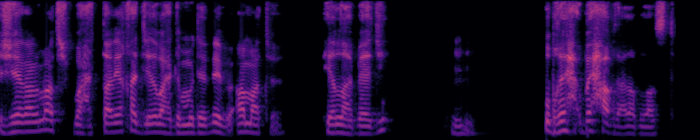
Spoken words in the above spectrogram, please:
géra ال match بواحد الطريقة ديال واحد المدرب amateur يلاه بادي. وبغى يح- بغى يحافظ على بلاصتو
